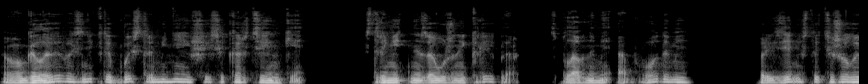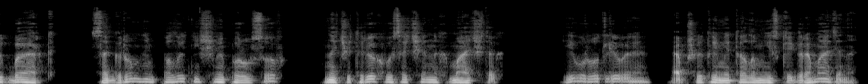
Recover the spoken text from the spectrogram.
В голове возникли быстро меняющиеся картинки. Стремительный зауженный клипер с плавными обводами, приземистый тяжелый барк с огромными полотнищами парусов на четырех высоченных мачтах и уродливая, обшитая металлом низкая громадина,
